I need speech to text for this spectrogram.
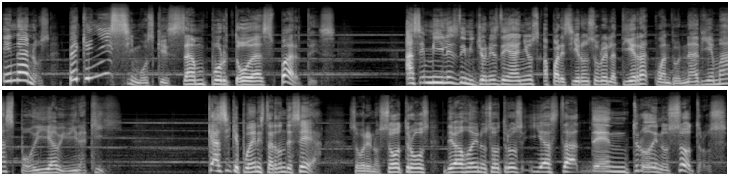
enanos, pequeñísimos que están por todas partes. Hace miles de millones de años aparecieron sobre la Tierra cuando nadie más podía vivir aquí casi que pueden estar donde sea, sobre nosotros, debajo de nosotros y hasta dentro de nosotros.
